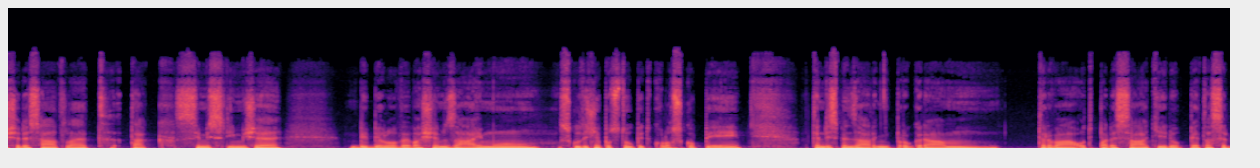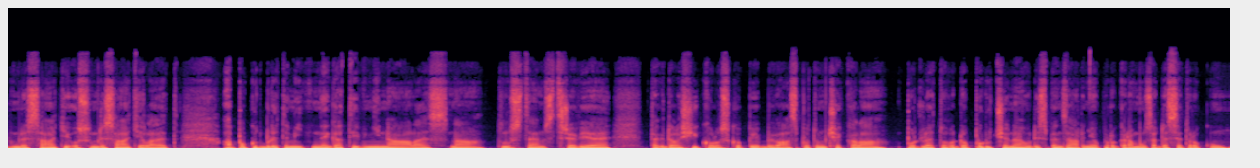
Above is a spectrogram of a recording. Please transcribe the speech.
65 let, tak si myslím, že by bylo ve vašem zájmu skutečně podstoupit koloskopii. Ten dispenzární program trvá od 50 do 75, 80 let a pokud budete mít negativní nález na tlustém střevě, tak další koloskopy by vás potom čekala podle toho doporučeného dispenzárního programu za 10 roků.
